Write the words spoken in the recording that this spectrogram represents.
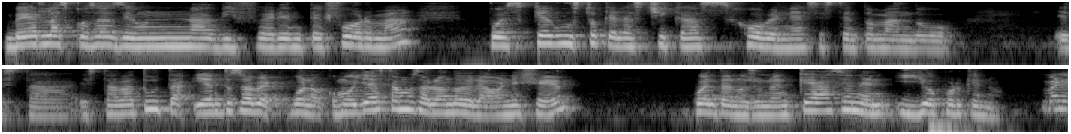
ver las cosas de una diferente forma, pues qué gusto que las chicas jóvenes estén tomando esta, esta batuta. Y entonces, a ver, bueno, como ya estamos hablando de la ONG, cuéntanos, Juno, ¿en qué hacen en, y yo por qué no? Bueno,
